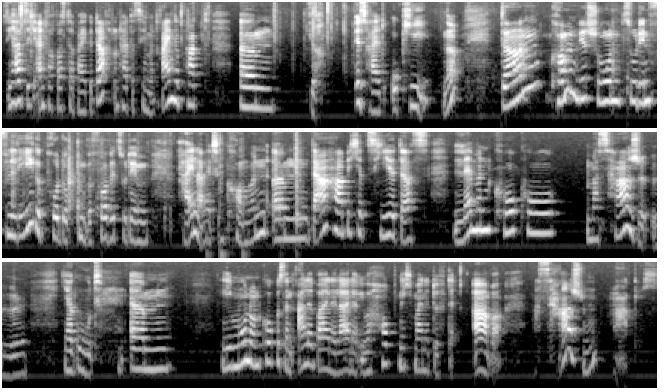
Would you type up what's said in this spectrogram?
sie hat sich einfach was dabei gedacht und hat es hier mit reingepackt. Ähm, ja, ist halt okay. Ne? Dann kommen wir schon zu den Pflegeprodukten, bevor wir zu dem Highlight kommen. Ähm, da habe ich jetzt hier das Lemon Coco Massageöl. Ja gut, ähm, Limone und Kokos sind alle beide leider überhaupt nicht meine Düfte. Aber Massagen mag ich.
